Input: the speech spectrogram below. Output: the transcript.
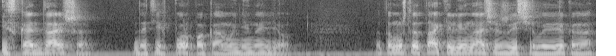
искать дальше до тех пор, пока мы не найдем. Потому что так или иначе жизнь человека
